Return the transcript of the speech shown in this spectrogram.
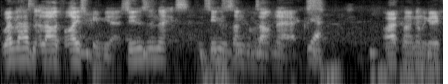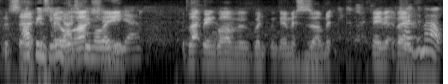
the weather hasn't allowed for ice cream yet. As soon as the next, as soon as the sun comes out next, Yeah. I reckon I'm gonna go for the circus. I've been doing ice cream already. Yeah, The blackberry and guava wouldn't, wouldn't go miss as well. but Maybe a bit of try both. them out.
